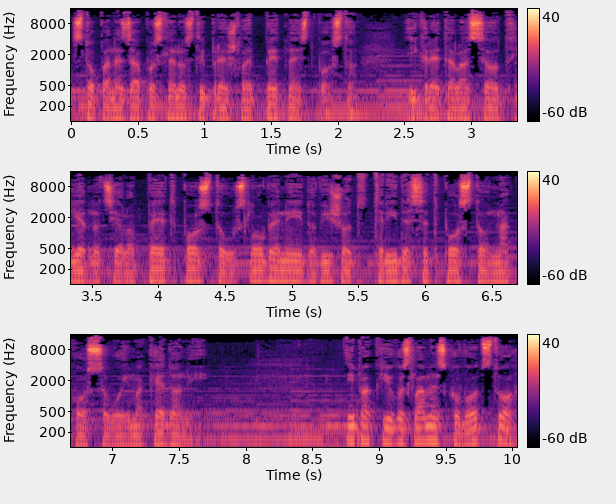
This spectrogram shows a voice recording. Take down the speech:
stopa nezaposlenosti prešla je 15% i kretala se od 1,5% u Sloveniji do više od 30% na Kosovu i Makedoniji. Ipak jugoslavensko vodstvo,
